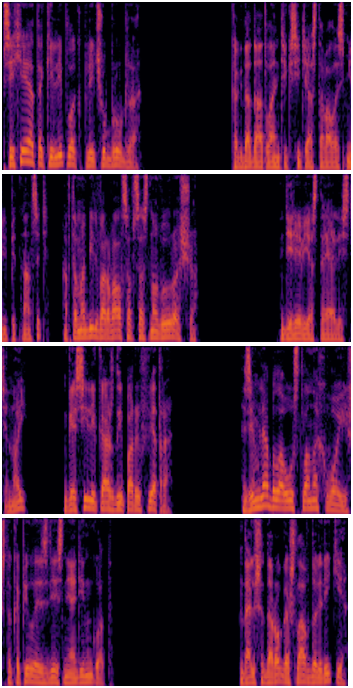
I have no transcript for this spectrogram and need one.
Психея так и липла к плечу Бруджа. Когда до Атлантик-Сити оставалось миль 15, автомобиль ворвался в сосновую рощу. Деревья стояли стеной, гасили каждый порыв ветра. Земля была устлана хвоей, что копилось здесь не один год. Дальше дорога шла вдоль реки,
